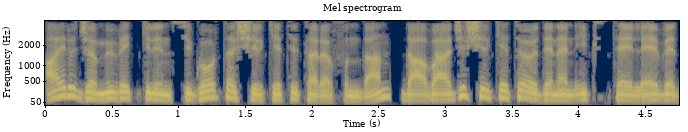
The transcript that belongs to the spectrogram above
Ayrıca müvekkilin sigorta şirketi tarafından, davacı şirkete ödenen XTL ve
